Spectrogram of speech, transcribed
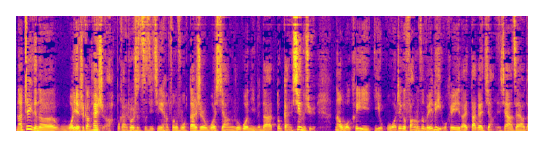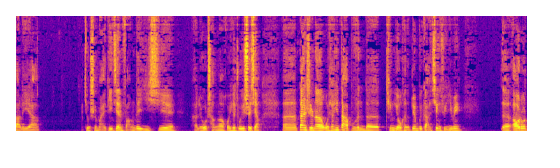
那这个呢，我也是刚开始啊，不敢说是自己经验很丰富，但是我想，如果你们大家都感兴趣，那我可以以我这个房子为例，我可以来大概讲一下在澳大利亚就是买地建房的一些啊流程啊或一些注意事项。嗯，但是呢，我相信大部分的听友可能并不感兴趣，因为。呃，澳洲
